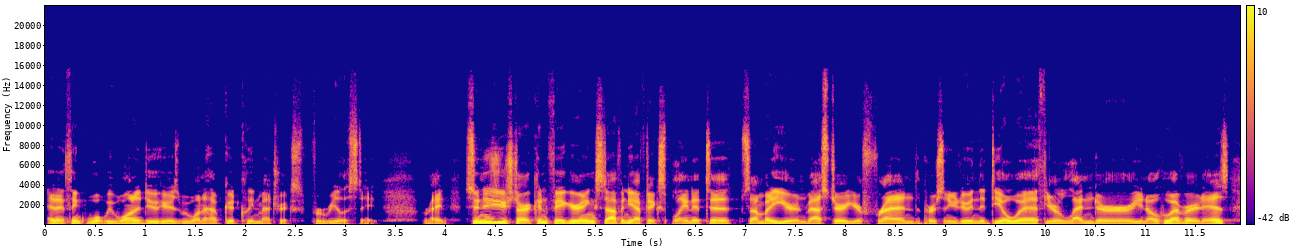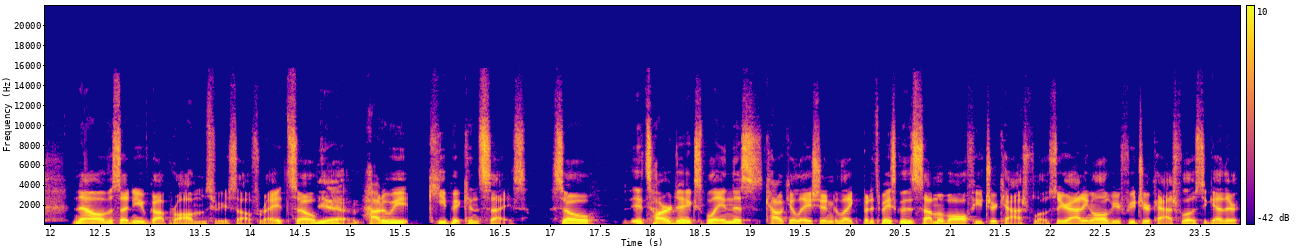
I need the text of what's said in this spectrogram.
And I think what we want to do here is we want to have good, clean metrics for real estate, right? As soon as you start configuring stuff and you have to explain it to somebody, your investor, your friend, the person you're doing the deal with, your lender, you know, whoever it is, now all of a sudden you've got problems for yourself, right? So, Yeah. how do we keep it concise? So, it's hard to explain this calculation, like, but it's basically the sum of all future cash flows. So you're adding all of your future cash flows together,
